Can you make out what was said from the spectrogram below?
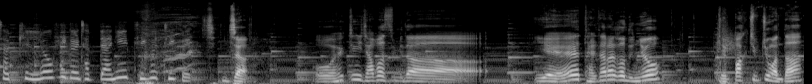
저 킬로 핵을 잡다니 디귿디귿. 진짜 어 핵쟁이 잡았습니다. 예 달달하거든요. 개빡 집중한다.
